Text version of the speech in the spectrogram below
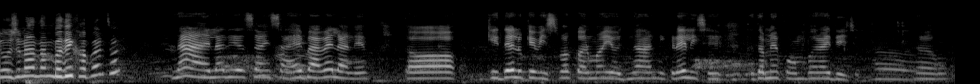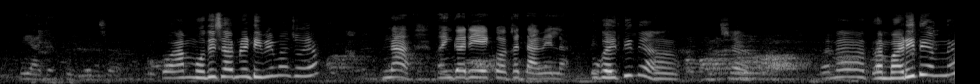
યોજના તને બધી ખબર છે? ના પહેલા દિવસે અહીં સાહેબ આવેલા ને તો કીધેલું કે વિશ્વકર્મા યોજના નીકળેલી છે તો તમે ફોર્મ ભરાઈ દેજો. યાદ હતું તો આમ મોદી સાહેબને ટીવીમાં જોયા? ના અહીં ઘરે એક વખત આવેલા. તું ગઈ હતી ત્યાં? અચ્છા. અને મળી હતી એમને?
